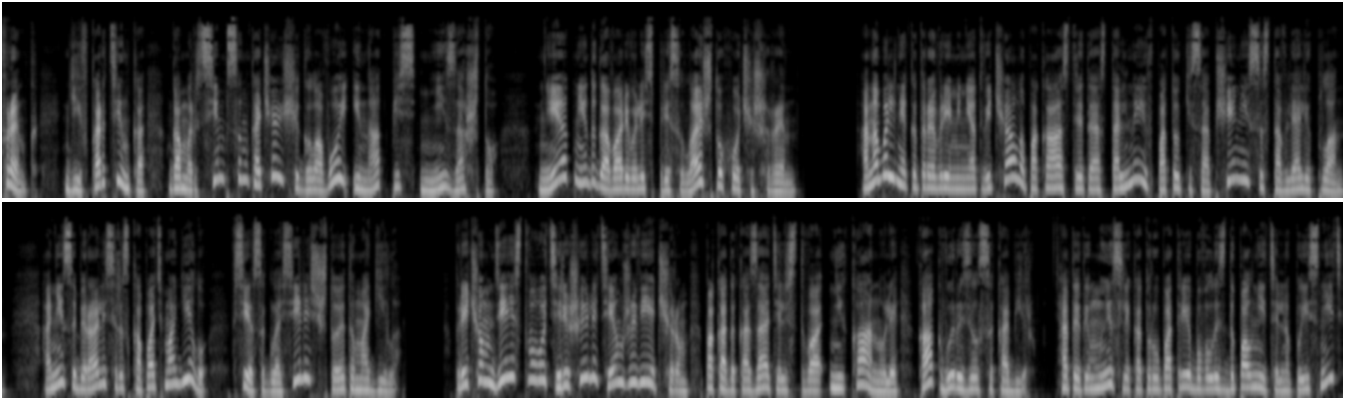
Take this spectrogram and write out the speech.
Фрэнк, гиф-картинка, Гомер Симпсон, качающий головой и надпись «Ни за что». «Нет, не договаривались, присылай, что хочешь, Рен». Аннабель некоторое время не отвечала, пока Астрид и остальные в потоке сообщений составляли план. Они собирались раскопать могилу, все согласились, что это могила. Причем действовать решили тем же вечером, пока доказательства не канули, как выразился Кабир. От этой мысли, которую потребовалось дополнительно пояснить,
